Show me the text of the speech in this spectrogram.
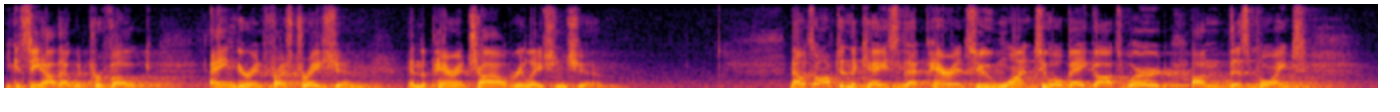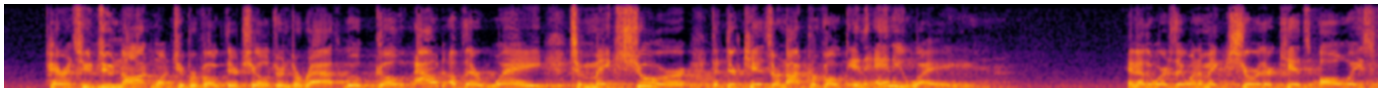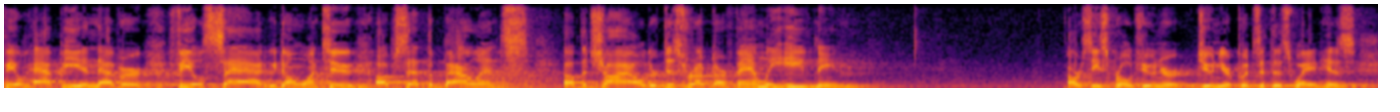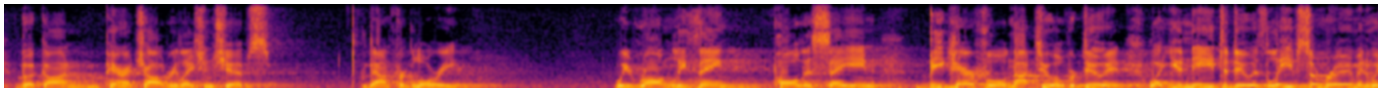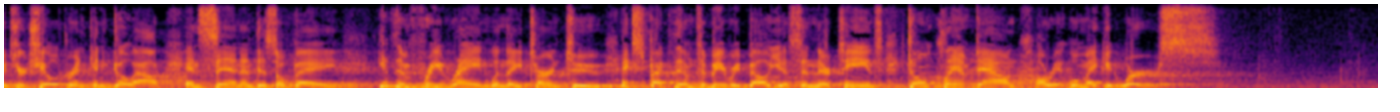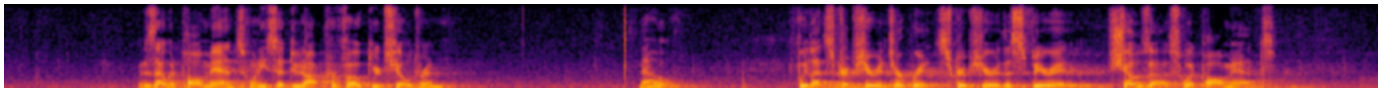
You can see how that would provoke anger and frustration in the parent child relationship. Now, it's often the case that parents who want to obey God's word on this point, parents who do not want to provoke their children to wrath, will go out of their way to make sure that their kids are not provoked in any way. In other words, they want to make sure their kids always feel happy and never feel sad. We don't want to upset the balance of the child or disrupt our family evening. R.C. Sproul Jr., Jr. puts it this way in his book on parent child relationships, Bound for Glory. We wrongly think Paul is saying, be careful not to overdo it. What you need to do is leave some room in which your children can go out and sin and disobey. Give them free rein when they turn two. Expect them to be rebellious in their teens. Don't clamp down or it will make it worse. But is that what Paul meant when he said, do not provoke your children? No. If we let Scripture interpret Scripture, the Spirit shows us what Paul meant.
